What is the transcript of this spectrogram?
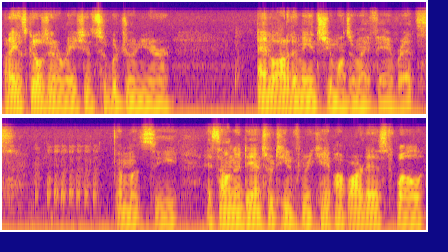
But I guess Girls' Generation, Super Junior, and a lot of the mainstream ones are my favorites. And let's see, a song and dance routine from your K-pop artist. Well,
